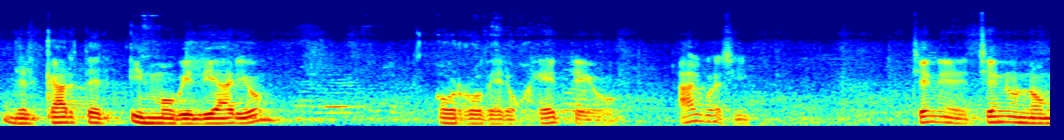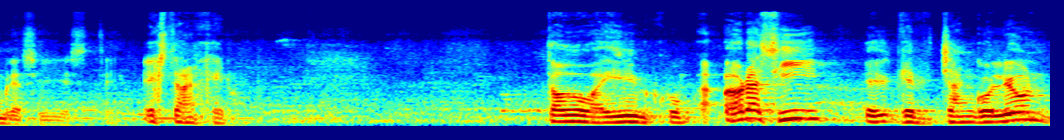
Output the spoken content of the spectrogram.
Del cártel inmobiliario o Roderojete o algo así. Tiene, tiene un nombre así, este, extranjero. Todo ahí. Ahora sí, el que changoleón,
